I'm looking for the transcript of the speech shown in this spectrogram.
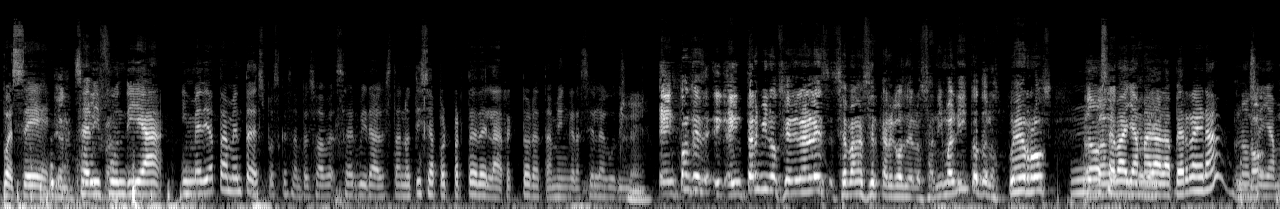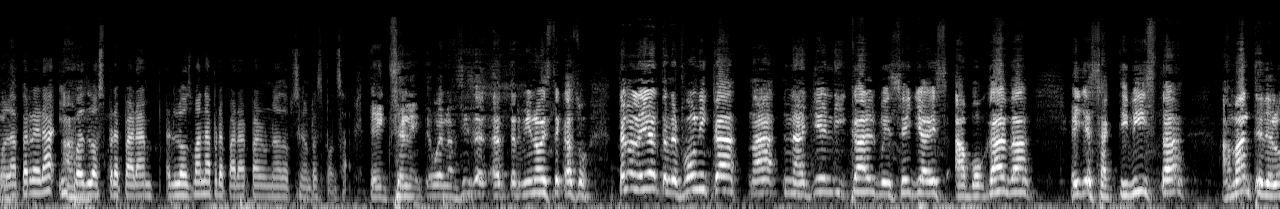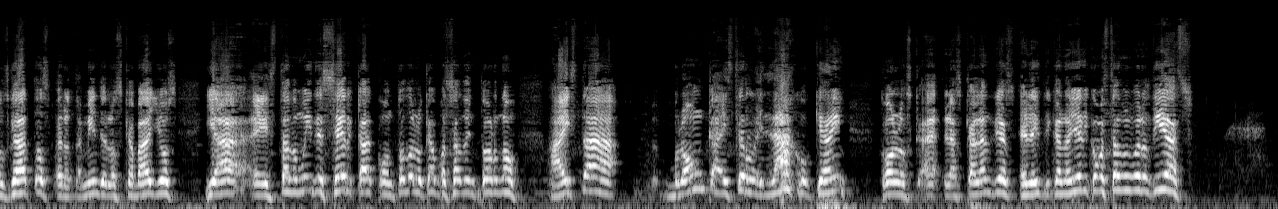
pues se, Del se difundía inmediatamente después que se empezó a hacer viral esta noticia por parte de la rectora también, Graciela Gudín. Sí. Entonces, en términos generales, se van a hacer cargo de los animalitos, de los perros. No se va a llamar a la perrera, no, No, se llamó no. la perrera y Ah. pues los preparan, los van a preparar para una adopción responsable. Excelente, bueno, así se eh, terminó este caso. Tengo la línea telefónica a Nayeli Galvez, ella es abogada, ella es activista, amante de los gatos, pero también de los caballos, y ha estado muy de cerca con todo lo que ha pasado en torno a esta bronca, este relajo que hay con los, las calandrias eléctricas. Nayeli, ¿cómo estás? Muy buenos días.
